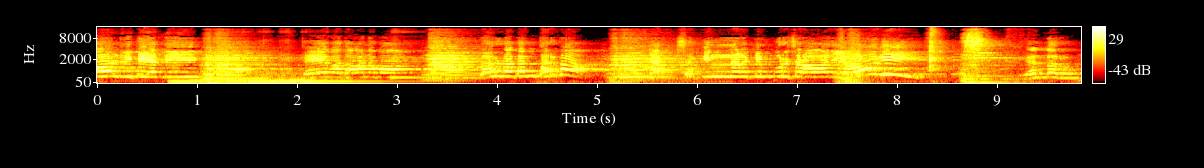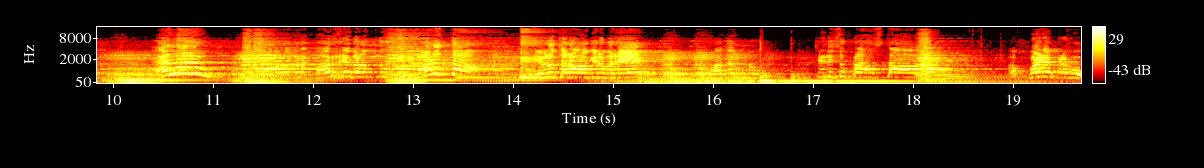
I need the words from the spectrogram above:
ಆಳ್ವಿಕೆಯಲ್ಲಿ ದೇವದಾನವ ಗರುಡ ಗಂಧರ್ವ ಯಕ್ಷ ಕಿನ್ನರ ಕಿಂಪುರುಷರಾದಿಯಾಗಿ ಎಲ್ಲರೂ ಎಲ್ಲರೂ ಅವರವರ ಕಾರ್ಯಗಳನ್ನು ನಿರುತರವಾಗಿರುವರೇ ಅದನ್ನು ತಿಳಿಸು ಪ್ರಹಸ್ತ. ಅಪ್ಪಣೆ ಪ್ರಭು.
